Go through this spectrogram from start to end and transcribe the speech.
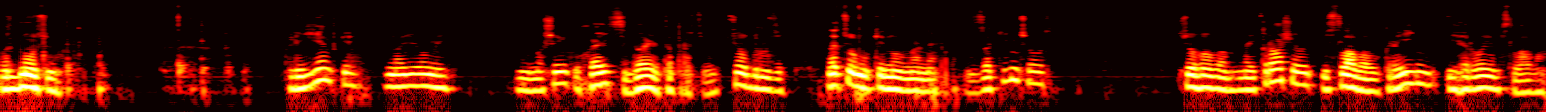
односю клієнтки знайомій і машинку, хай сідає та працює. Все, друзі, на цьому кіно в мене закінчилось. Всього вам найкращого і слава Україні і героям слава!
